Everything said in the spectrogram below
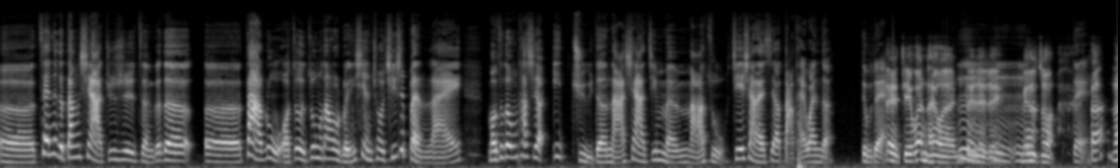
呃，在那个当下，就是整个的呃大陆哦，这个中国大陆沦陷之后，其实本来毛泽东他是要一举的拿下金门马祖，接下来是要打台湾的，对不对？对，解放台湾，嗯、对对对，嗯嗯、没有错。对，那那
